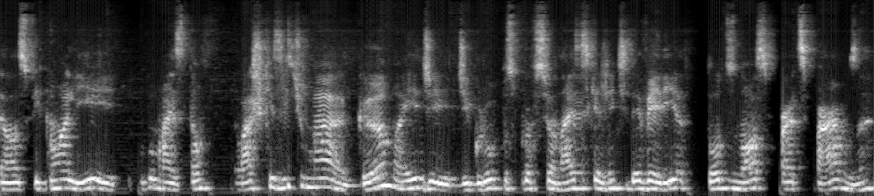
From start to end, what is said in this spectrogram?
elas ficam ali e tudo mais. Então, eu acho que existe uma gama aí de, de grupos profissionais que a gente deveria, todos nós, participarmos, né?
